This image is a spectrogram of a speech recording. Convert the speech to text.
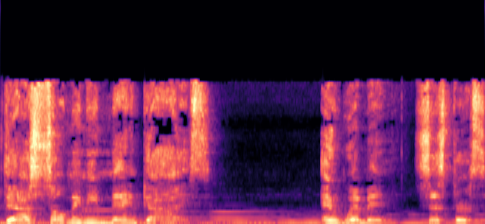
There are so many men, guys, and women, sisters,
